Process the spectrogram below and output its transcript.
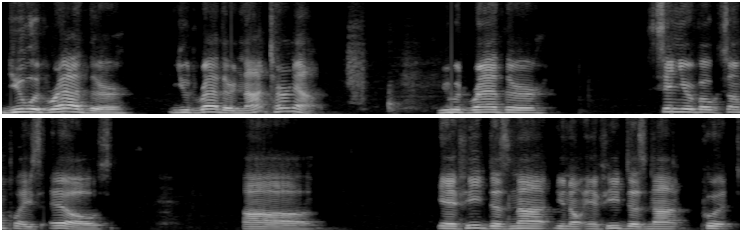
you would rather you'd rather not turn out. You would rather send your vote someplace else. Uh, if he does not, you know, if he does not put,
